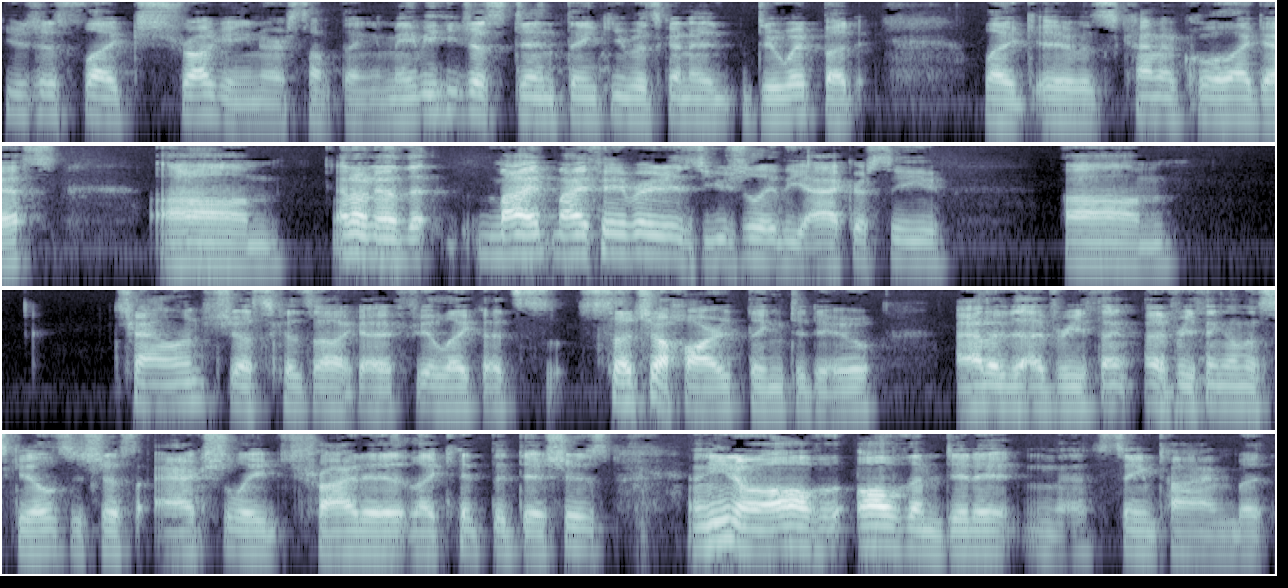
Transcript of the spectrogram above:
he was just like shrugging or something. And maybe he just didn't think he was gonna do it, but like it was kind of cool, I guess. Um, I don't know that my my favorite is usually the accuracy um, challenge, just because like I feel like that's such a hard thing to do. Out of everything everything on the skills is just actually try to like hit the dishes. And you know all of, all of them did it in the same time but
